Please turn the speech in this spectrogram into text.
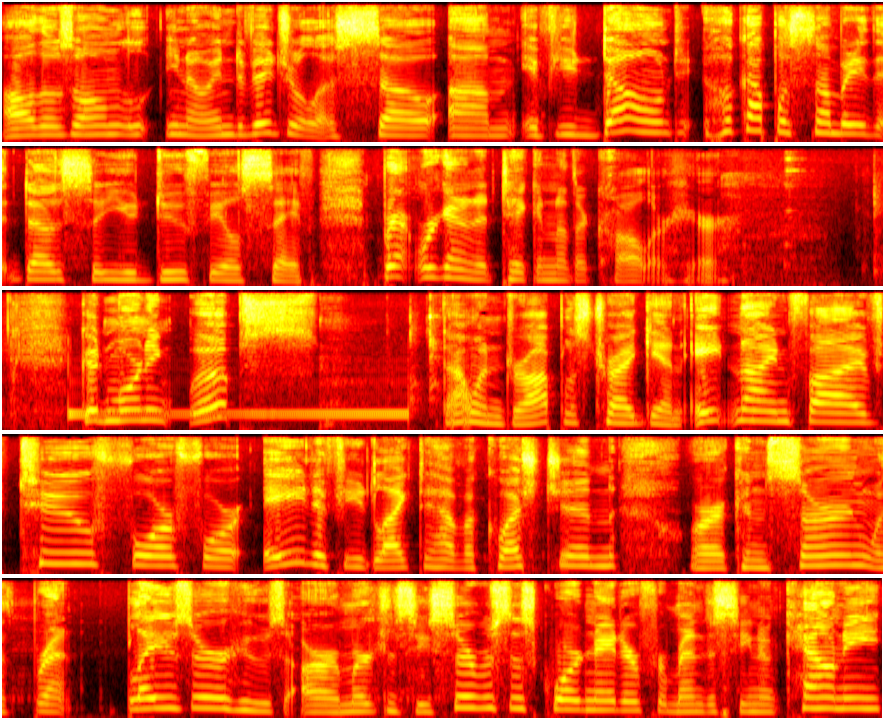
all those own, you know, individualists. So, um, if you don't, hook up with somebody that does so you do feel safe. Brent, we're going to take another caller here. Good morning. Whoops. That one dropped. Let's try again. 895 2448 if you'd like to have a question or a concern with Brent Blaser, who's our emergency services coordinator for Mendocino County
